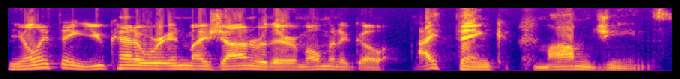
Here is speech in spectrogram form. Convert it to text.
The only thing you kind of were in my genre there a moment ago. I think mom jeans.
